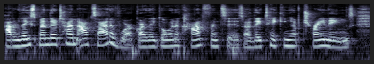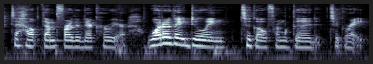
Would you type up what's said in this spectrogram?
How do they spend their time outside of work? Are they going to conferences? Are they taking up trainings to help them further their career? What are they doing to go from good to great?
